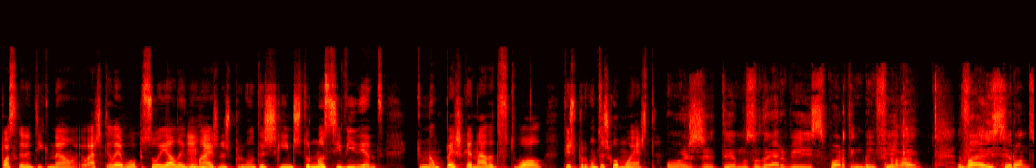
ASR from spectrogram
posso garantir que não. Eu acho que ele é boa pessoa e, além do mais, nas perguntas seguintes tornou-se evidente que não pesca nada de futebol. Fez perguntas como esta. Hoje temos o derby Sporting Benfica. Vai ser onde?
